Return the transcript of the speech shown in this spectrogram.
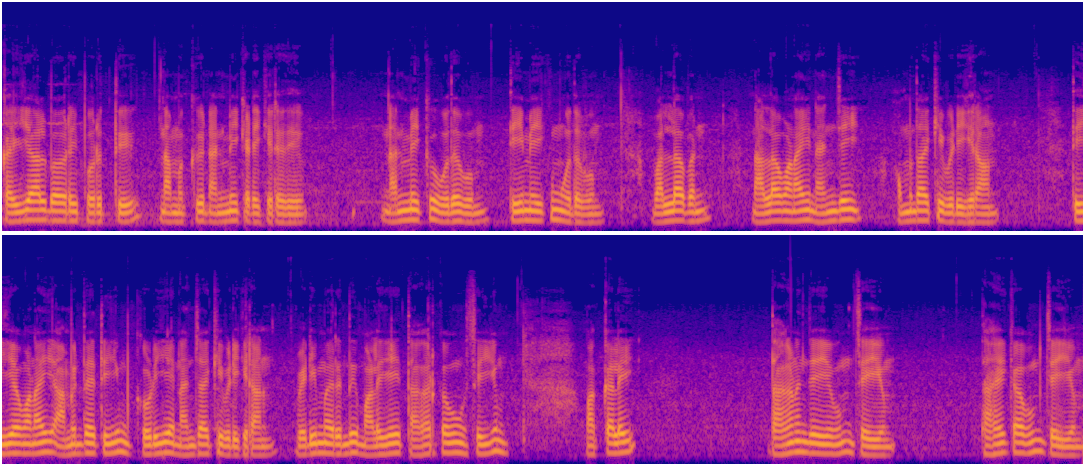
கையாள்பவரை பொறுத்து நமக்கு நன்மை கிடைக்கிறது. நன்மைக்கு உதவும் தீமைக்கும் உதவும். வல்லவன் நல்லவனாய் நஞ்சை அமுதாக்கி விடுகிறான். தீயவனாய் அமிர்தத்தையும் கொடிய நஞ்சாக்கி விடுகிறான். வெடிமருந்து மலையை தகர்க்கவும் செய்யும் மக்களை தகனம் செய்யவும் செய்யும் தகைக்கவும் செய்யும்.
